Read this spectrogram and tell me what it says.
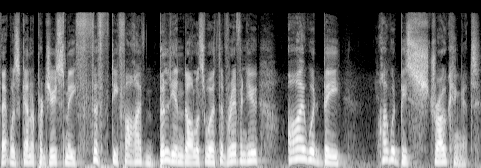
that was going to produce me fifty-five billion dollars worth of revenue, I would be, I would be stroking it.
